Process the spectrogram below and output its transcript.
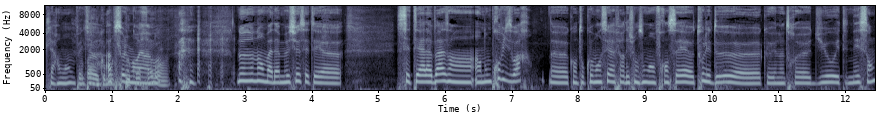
clairement, on peut dire. absolument rien à voir. Non, non, non, Madame Monsieur, c'était euh, c'était à la base un, un nom provisoire. Euh, quand on commençait à faire des chansons en français, euh, tous les deux, euh, que notre duo était naissant,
